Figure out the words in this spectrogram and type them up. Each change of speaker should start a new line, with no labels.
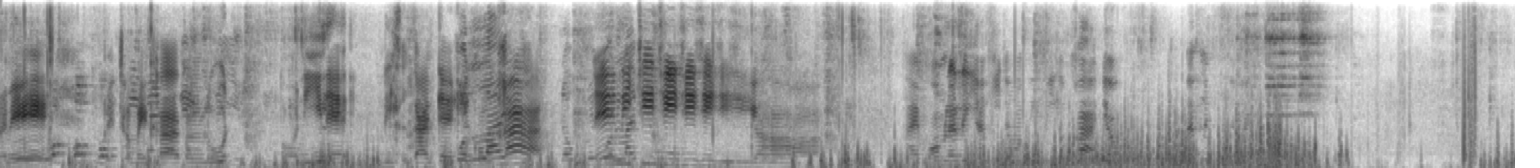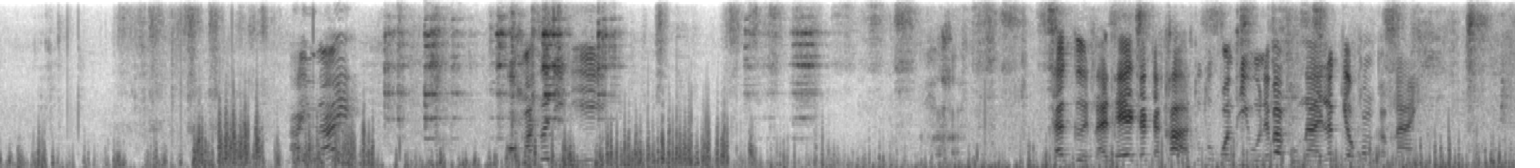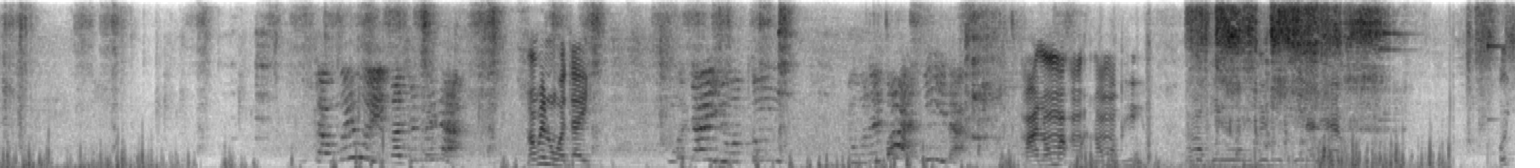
อันนี้ไม่ทำให้ข้าต้องรุดตอนนี้แหละ นี่คือการแก้แค้นของข้า
เอ้
มีจีจีจีจีจีฮ่าไอพร้อมแล้วหรือยังพี่จะ ต้องเป็นหัวใจ
หัวใจอยู่ตรงอยู่ในบ้านนี่น่ะ
มาน้องมาน้องมาพี่น้องมาพี่พี่พี่พี่ได้แล้วโอ๊ย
